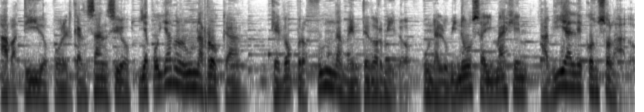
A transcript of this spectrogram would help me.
Abatido por el cansancio y apoyado en una roca, quedó profundamente dormido. Una luminosa imagen habíale consolado.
